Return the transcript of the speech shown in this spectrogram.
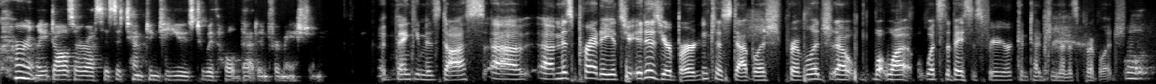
currently Dolls R Us is attempting to use to withhold that information. Good. Thank you, Ms. Doss. Uh, uh, Ms. Peretti, it's, it is your burden to establish privilege. Uh, what, what, what's the basis for your contention that it's privileged? Well,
